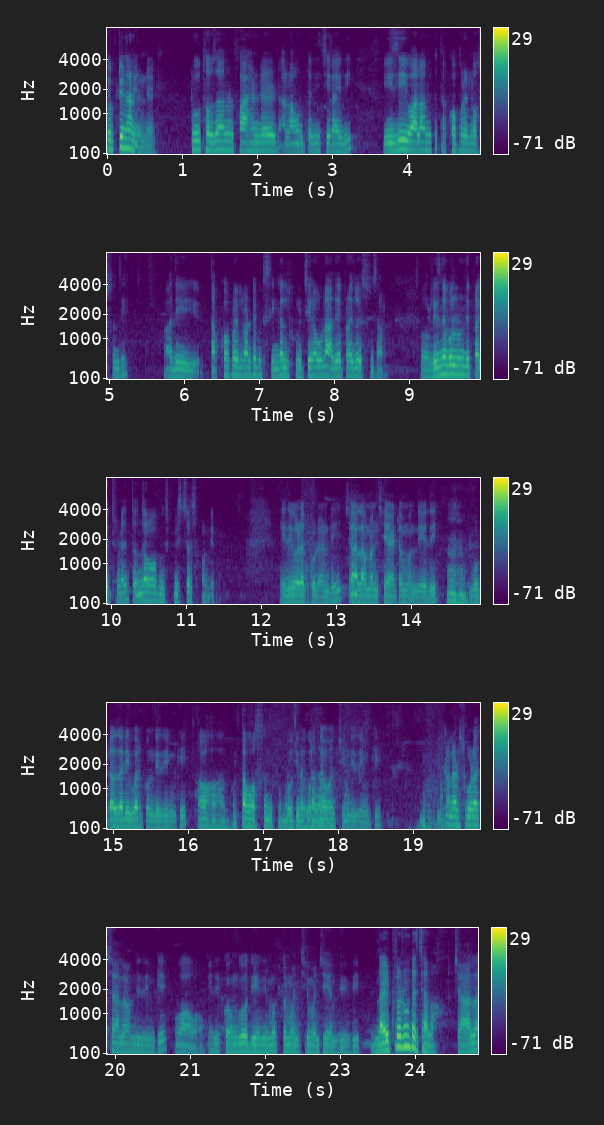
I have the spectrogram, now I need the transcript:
fifteen hundred. 1500. Two thousand five hundred అలా ఉంటుంది చీర ఇది. ఈజీ వాళ్ళ మీకు? తక్కువ ప్రైస్లో వస్తుంది. అది తక్కువ ప్రైస్లో అంటే మీకు సింగిల్ చీర కూడా అదే ప్రైస్లో ఇస్తుంది సార్. సో రీజనబుల్ ఉంది ప్రైస్ చూడండి తొందరగా మిస్ చేసుకోండి. ఇది కూడా చూడండి. చాలా మంచి ఐటమ్ ఉంది ఇది. బూటాజరీ వర్క్ ఉంది దీనికి. కొత్తగా వస్తుంది మంచి వచ్చింది దీనికి. కలర్స్ కూడా చాలా ఉంది దీనికి. ఇది కొంగు దీని మొత్తం మంచి మంచి ఉంది ఇది. లైట్ వెయిట్ ఉంటుంది చాలా? చాలా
